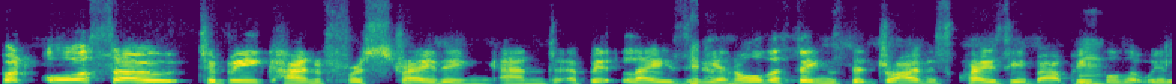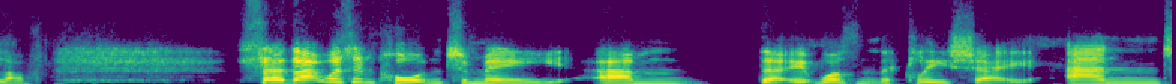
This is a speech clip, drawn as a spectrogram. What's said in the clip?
but also mm. to be kind of frustrating and a bit lazy, yeah. and all the things that drive us crazy about mm. people mm. that we love. So that was important to me. Um, that it wasn't the cliche, and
